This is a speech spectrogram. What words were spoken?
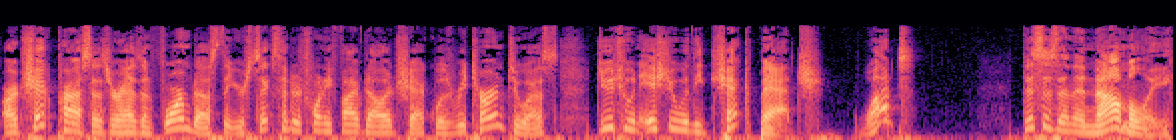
Our check processor has informed us that your $625 check was returned to us due to an issue with the check batch. What? This is an anomaly,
